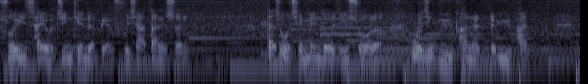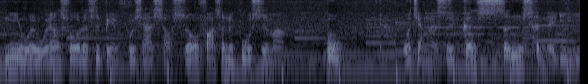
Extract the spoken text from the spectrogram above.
所以才有今天的蝙蝠侠诞生。但是我前面都已经说了，我已经预判了你的预判。你以为我要说的是蝙蝠侠小时候发生的故事吗？不，我讲的是更深层的意义。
